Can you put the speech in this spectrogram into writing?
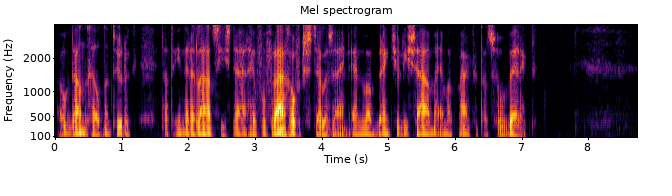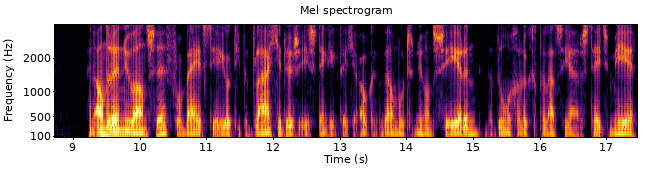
Ook dan geldt natuurlijk dat in de relaties daar heel veel vragen over te stellen zijn. En wat brengt jullie samen en wat maakt het dat zo werkt? Een andere nuance, voorbij het stereotype plaatje dus, is denk ik dat je ook wel moet nuanceren. Dat doen we gelukkig de laatste jaren steeds meer.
